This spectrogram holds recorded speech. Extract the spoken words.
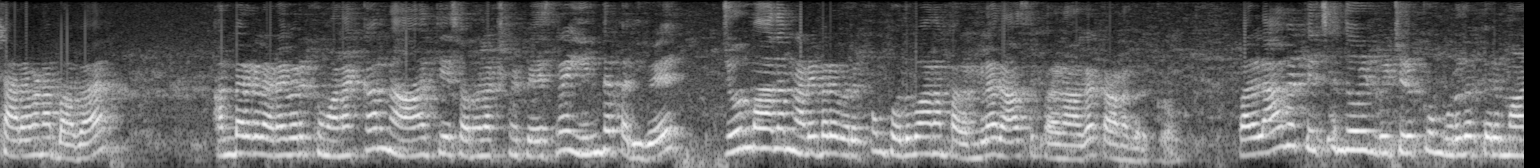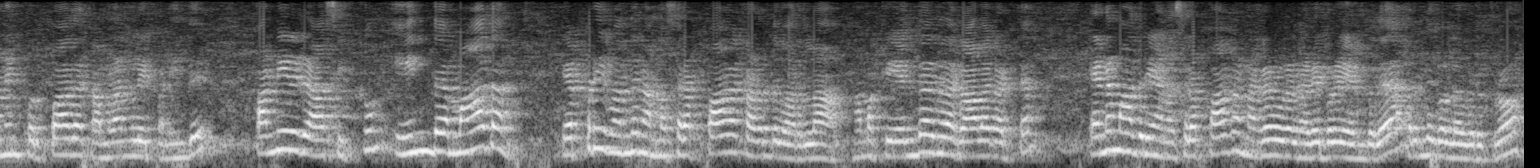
சரவண பவ. அன்பர்கள் அனைவருக்கும் வணக்கம். நான் ஆத்திய சொர்ணலக்ஷ்மி பேசுகிறேன் இந்த பதிவு ஜூன் மாதம் நடைபெறவிருக்கும் பொதுவான பலன்களை ராசி பலனாக காணவிருக்கிறோம். வரலாக திருச்செந்தூரில் வீற்றிருக்கும் முருகப்பெருமானின் பொற்பாத கமலங்களை பணிந்து பன்னிரு ராசிக்கும் இந்த மாதம் எப்படி வந்து நம்ம சிறப்பாக கடந்து வரலாம்? நமக்கு எந்தெந்த காலகட்டம் என்ன மாதிரியான சிறப்பாக நகர்வுகள் நடைபெறும் என்பதை அறிந்து கொள்ளவிருக்கிறோம்.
